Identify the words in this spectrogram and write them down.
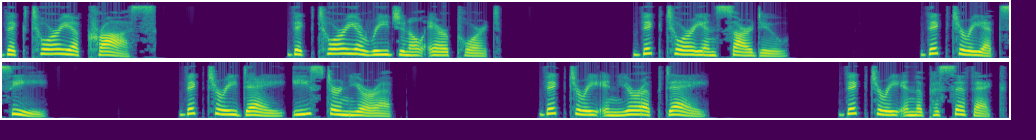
Victoria Cross. Victoria Regional Airport. Victorien Sardou Victory at Sea. Victory Day Eastern Europe. Victory in Europe Day. Victory in the Pacific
